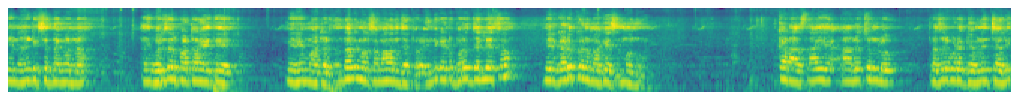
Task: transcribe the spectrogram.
నేను అన్నిటికి సిద్ధంగా ఉన్నా. అది ఒరిజినల్ పట్టాలు అయితే మీరేం మాట్లాడతాం దానికి మళ్ళీ సమాధానం చెప్పరు. ఎందుకంటే బురద జల్లేసాం మీరు గడుక్కొని మాకే సంబంధం అని. ఇక్కడ ఆ స్థాయి ఆలోచనలు ప్రజలు కూడా గమనించాలి.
